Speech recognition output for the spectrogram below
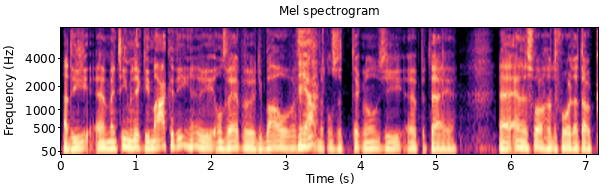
Ja, die, uh, mijn team en ik die maken die. Die ontwerpen, die bouwen we ja. met onze technology partijen. Uh, en we zorgen ervoor dat ook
